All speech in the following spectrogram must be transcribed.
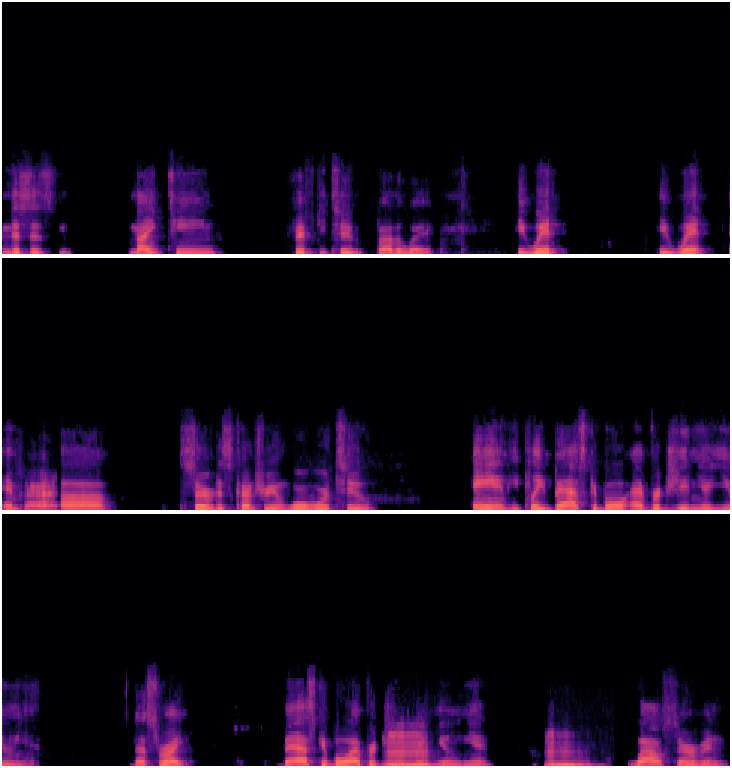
and this is 1952, by the way, he went he went and uh, served his country in World War II, and he played basketball at Virginia Union. That's right, basketball at Virginia Mm. Union Mm. while serving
